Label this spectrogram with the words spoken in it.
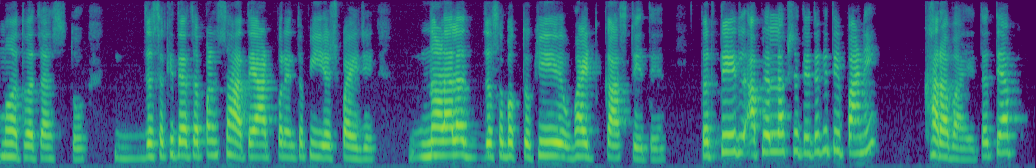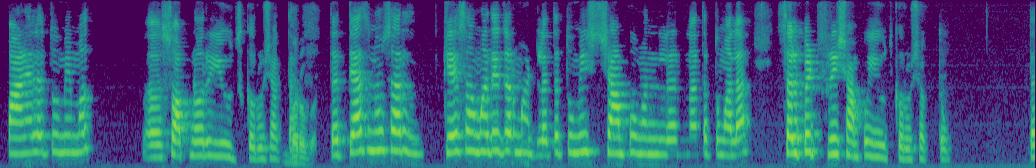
महत्त्वाचा असतो. जसं की त्याचा पण सहा ते आठ पर्यंत पीएच पाहिजे. नळाला जसं बघतो की व्हाईट कास्ट येते. तर ते आपल्याला लक्षात येतं की ते पाणी खराब आहे. तर त्या पाण्याला तुम्ही मग सॉफ्टनर यूज करू शकता. तर त्याचनुसार केसामध्ये जर म्हटलं तर तुम्ही शॅम्पू म्हणलं ना तर तुम्हाला सल्फेट फ्री शॅम्पू यूज करू शकतो. तर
